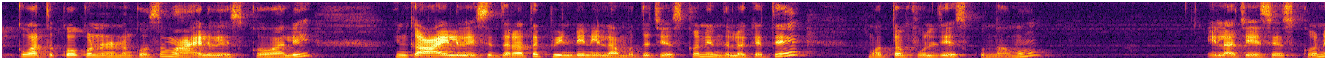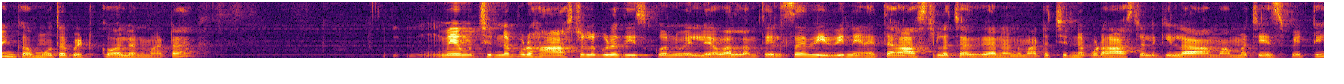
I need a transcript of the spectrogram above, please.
ఎక్కువ అతుక్కోకుండా ఉండడం కోసం ఆయిల్ వేసుకోవాలి. ఇంకా ఆయిల్ వేసిన తర్వాత పిండిని ఇలా ముద్ద చేసుకొని ఇందులోకి అయితే మొత్తం ఫుల్ చేసుకుందాము. ఇలా చేసేసుకొని ఇంకా మూత పెట్టుకోవాలన్నమాట. మేము చిన్నప్పుడు హాస్టల్ కూడా తీసుకొని వెళ్ళే వాళ్ళం తెలుసా ఇవి నేనైతే హాస్టల్లో చదివాను అనమాట చిన్నప్పుడు హాస్టల్కి ఇలా మా అమ్మ చేసి పెట్టి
